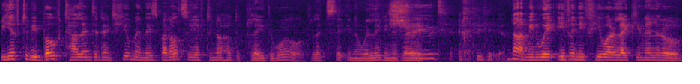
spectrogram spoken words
you have to be both talented and humanist but also you have to know how to play the world. Let's say you know we live in a very Yeah. no I mean we even if you are like in a little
